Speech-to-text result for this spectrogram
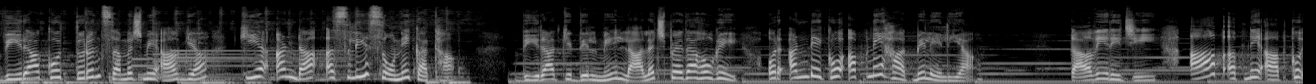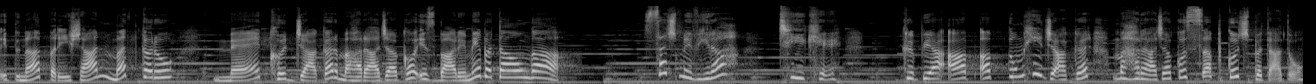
वीरा को तुरंत समझ में आ गया कि यह अंडा असली सोने का था। वीरा के दिल में लालच पैदा हो गई और अंडे को अपने हाथ में ले लिया। कावेरी जी, आप अपने आप को इतना परेशान मत करो। मैं खुद जाकर महाराजा को इस बारे में बताऊँगा। सच में वीरा? ठीक है। कृपया आप अब तुम ही जाकर महाराजा को सब कुछ बता दो।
